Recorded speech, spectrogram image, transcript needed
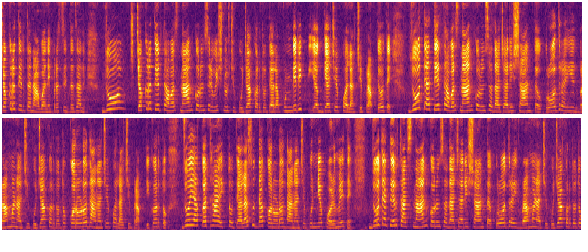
चक्रतीर्थ नावाने प्रसिद्ध झाले. जो चक्रतीर्थावर स्नान करून श्री विष्णूची पूजा करतो त्याला पुंडरिक यज्ञाचे फलाची प्राप्ती होते. जो त्या तीर्थावर स्नान करून सदाचारी शांत क्रोधरहित ब्राह्मणाची पूजा करतो तो करोडो दानाचे फलाची प्राप्ती करतो. जो या कथा ऐकतो त्याला सुद्धा करोडो दानाचे पुण्य फळ मिळते. जो त्या तीर्थात स्नान करून सदाचारी शांत क्रोधरहित ब्राह्मणाची पूजा करतो तो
